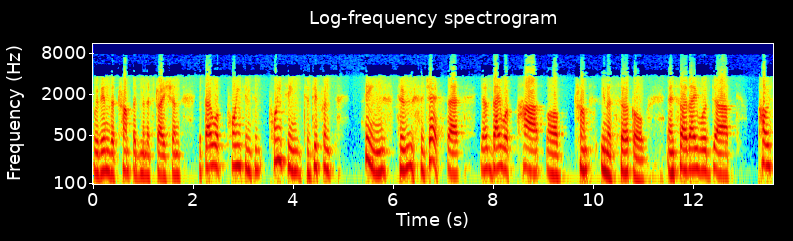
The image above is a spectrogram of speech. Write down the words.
within the Trump administration. That they were pointing to pointing to different things to suggest that they were part of Trump's inner circle, and so they would uh, post,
